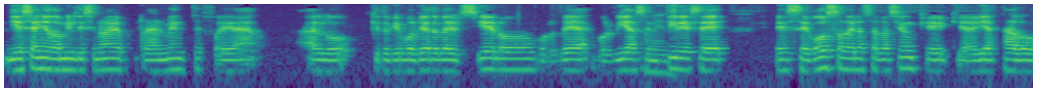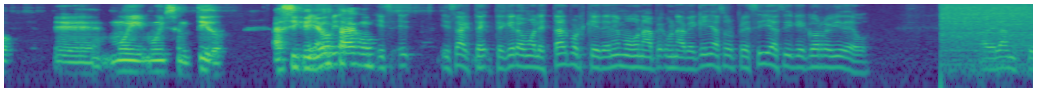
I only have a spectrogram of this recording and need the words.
y ese año 2019 realmente fue algo que toqué, volví a tocar el cielo, volví a, volví a sentir ese, ese gozo de la salvación que, que había estado eh, muy, muy sentido. Así que yo estaba con... Isaac, te, te, quiero molestar porque tenemos una, una pequeña sorpresilla, así que corre video. Adelante.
